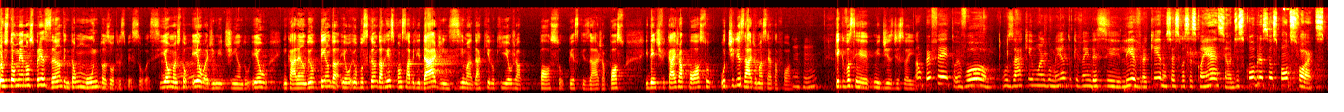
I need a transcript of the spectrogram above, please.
eu estou menosprezando então muito as outras pessoas. Se eu não estou eu admitindo, eu encarando, eu tendo, a, eu, eu, buscando a responsabilidade em cima daquilo que eu já posso pesquisar, já posso identificar e já posso utilizar de uma certa forma. Uhum. Que, que você me diz disso aí? Não, perfeito. Eu vou usar aqui um argumento que vem desse livro aqui, não sei se vocês conhecem, ó, Descubra seus pontos fortes.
